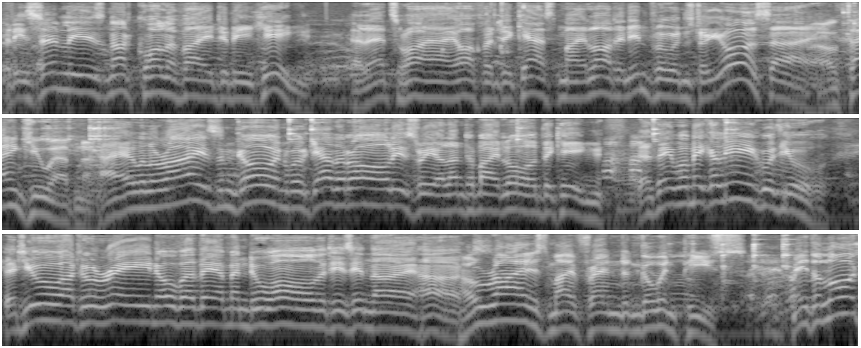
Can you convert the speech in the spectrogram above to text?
but he certainly is not qualified to be king. And that's why I offered to cast my lot and influence to your side. Oh, thank you, Abner. I will arise and go and will gather all Israel unto my lord the king, that they will make a league with you, that you are to reign over them and do all that is in thy heart. Arise, my friend, and go in peace. May the Lord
